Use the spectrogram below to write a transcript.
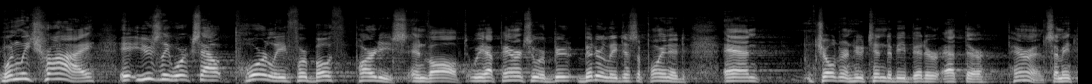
When we try, it usually works out poorly for both parties involved. We have parents who are bitterly disappointed and children who tend to be bitter at their parents. I mean,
